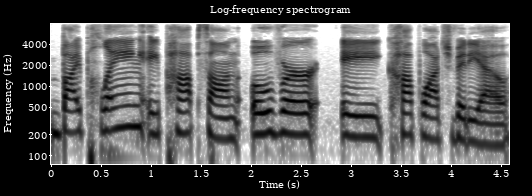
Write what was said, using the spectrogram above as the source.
by playing a pop song over a cop watch video,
